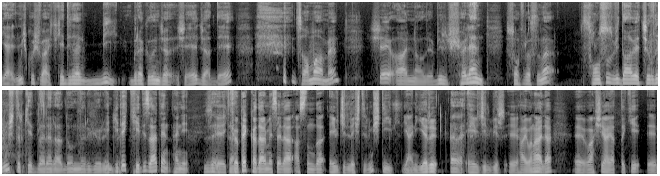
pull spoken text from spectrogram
gelmiş kuş var. Kediler bir bırakılınca şeye caddeye tamamen şey haline alıyor. Bir şölen sofrasına sonsuz bir davet çıldırmıştır kediler herhalde onları görünce. E bir de kedi zaten hani e, köpek kadar mesela aslında evcilleştirilmiş değil. Yani yarı evet. evcil bir e, hayvan hala e, vahşi hayattaki e,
